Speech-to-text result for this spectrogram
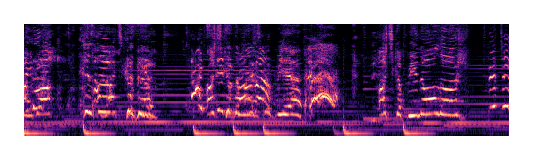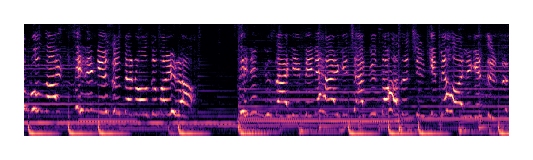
Mega. Kızım. Aç kızım. Aç, aç kızım aç kapıyı. Aç kapıyı ne olur. Bütün bunlar senin yüzünden oldu Mayra. Senin güzelliğin beni her geçen gün daha da çirkin bir hale getirdi.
